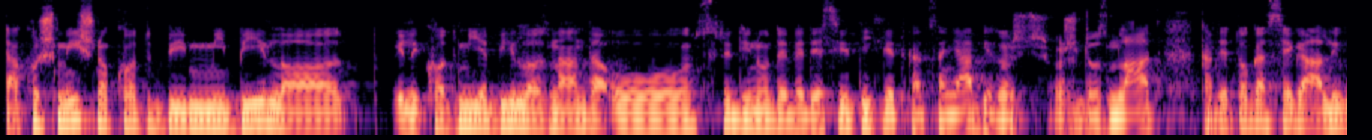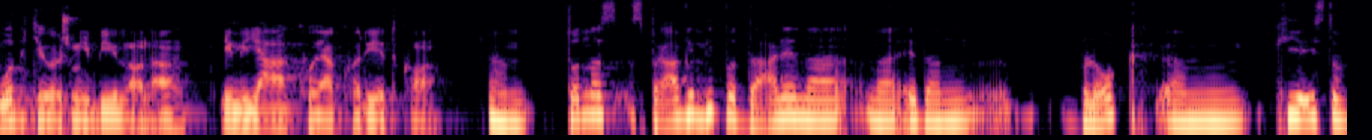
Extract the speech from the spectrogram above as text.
tako šmišno, kot bi mi bilo, ili kot mi je bilo znano v sredinu 90-ih let, kad sem ja bil už dosti mlad, kad je toga vsega ali uopće už ni bilo, no? ili jako, jako redko. Um, to nas spravi lepo dalje na, na en blog, um, ki je isto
